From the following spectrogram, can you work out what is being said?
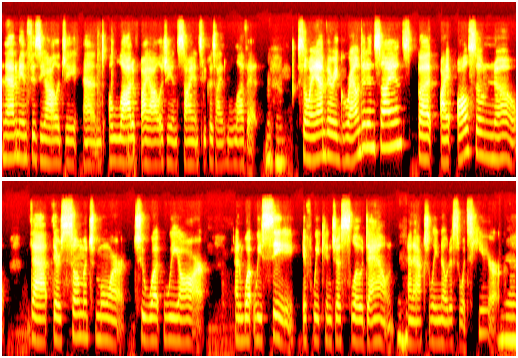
anatomy and physiology and a lot of biology and science because I love it. Mm-hmm. So I am very grounded in science, but I also know that there's so much more to what we are and what we see if we can just slow down mm-hmm. and actually notice what's here mm-hmm.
